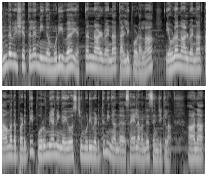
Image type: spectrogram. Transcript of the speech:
அந்த விஷயத்தில் நீங்கள் முடிவை எத்தனை நாள் வேணால் தள்ளி போடலாம் எவ்வளோ நாள் வேணால் தாமதப்படுத்தி பொறுமையாக நீங்கள் யோசித்து முடிவெடுத்து நீங்கள் அந்த செயலை வந்து செஞ்சுக்கலாம். ஆனால்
